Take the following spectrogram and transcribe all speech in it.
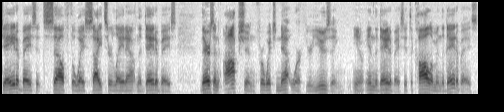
database itself, the way sites are laid out in the database, there's an option for which network you're using. You know, in the database, it's a column in the database,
